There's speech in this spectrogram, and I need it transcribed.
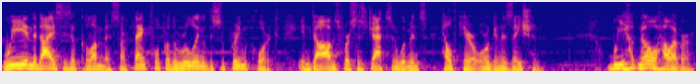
we in the Diocese of Columbus are thankful for the ruling of the Supreme Court in Dobbs versus Jackson Women's Healthcare Organization. We know, however,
